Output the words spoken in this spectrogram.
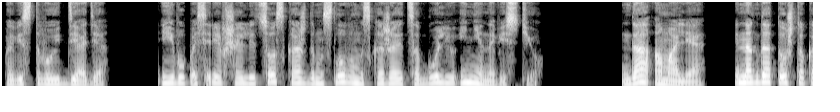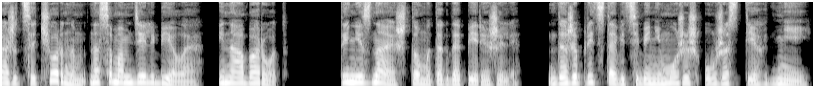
повествует дядя. И его посеревшее лицо с каждым словом искажается болью и ненавистью. Да, Амалия, иногда то, что кажется черным, на самом деле белое, и наоборот. Ты не знаешь, что мы тогда пережили. Даже представить себе не можешь ужас тех дней.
